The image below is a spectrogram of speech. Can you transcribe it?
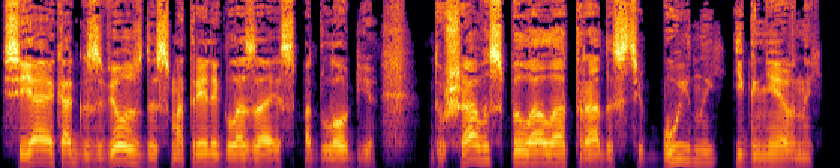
Сияя, как звезды, смотрели глаза из-под лобья, Душа воспылала от радости буйной и гневной,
